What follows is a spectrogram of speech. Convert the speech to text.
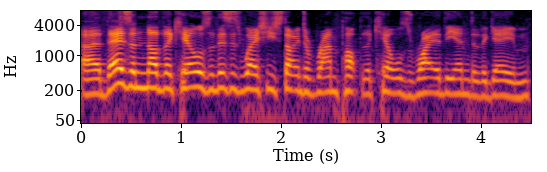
Uh, there's another kill, so this is where she's starting to ramp up the kills right at the end of the game.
